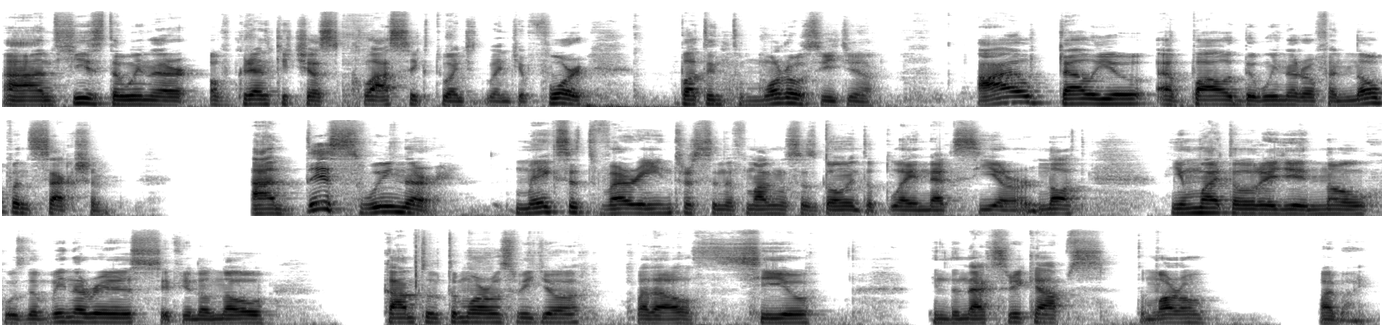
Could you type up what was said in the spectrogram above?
and he's the winner of Grenke Chess Classic 2024. But in tomorrow's video, I'll tell you about the winner of an open section. And this winner makes it very interesting if Magnus is going to play next year or not. You might already know who the winner is. If you don't know, come to tomorrow's video. But I'll see you in the next recaps tomorrow. Bye bye.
